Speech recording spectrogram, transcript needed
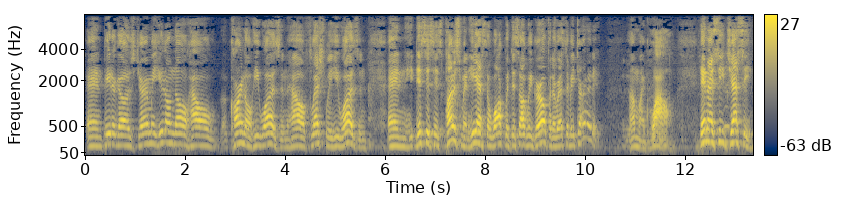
And Peter goes, Jeremy, you don't know how carnal he was and how fleshly he was, and and he, this is his punishment. He has to walk with this ugly girl for the rest of eternity. I'm like, wow. Then I see Jesse.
